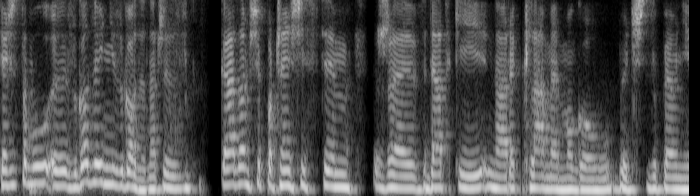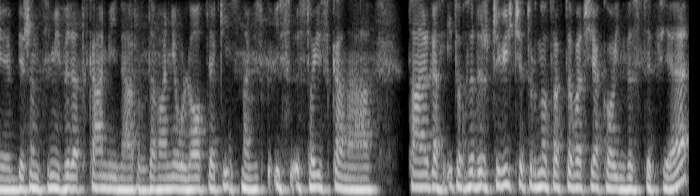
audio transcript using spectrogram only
Ja się z Tobą y, zgodzę i nie zgodzę. Znaczy, zgadzam się po części z tym, że wydatki na reklamę mogą być zupełnie bieżącymi wydatkami na rozdawanie ulotek i, stoiska na targach, i to wtedy rzeczywiście trudno traktować jako inwestycje.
